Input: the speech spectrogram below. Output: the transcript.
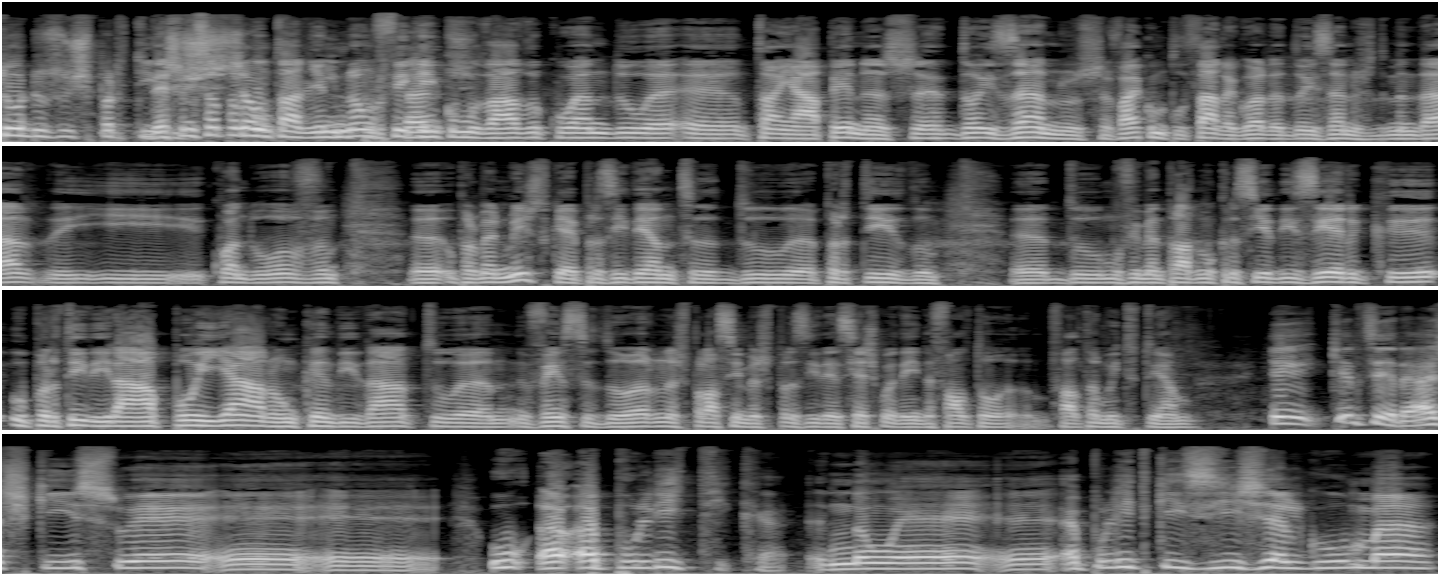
todos os partidos. Deixa-me só perguntar-lhe, não fica incomodado quando uh, tem há apenas dois anos, vai completar agora dois anos de mandato e, quando houve uh, o Primeiro-Ministro, que é presidente do partido uh, do Movimento para a Democracia, dizer que o partido irá apoiar um candidato vencedor nas próximas presidenciais, quando ainda faltou, falta muito tempo? Quer dizer, acho que isso é, é, é o, a, a, política não é, é, a política exige alguma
